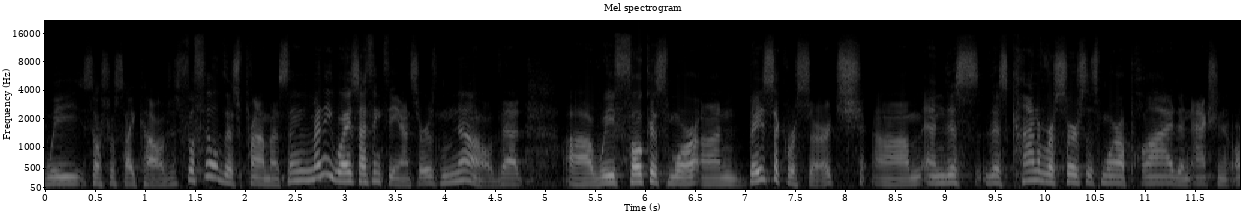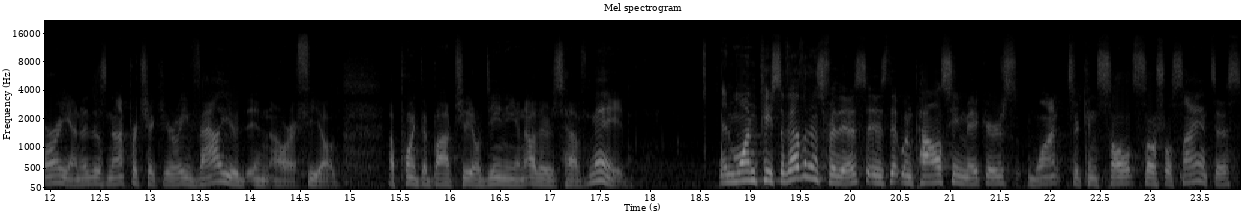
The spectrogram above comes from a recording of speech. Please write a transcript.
we social psychologists fulfilled this promise? And in many ways, I think the answer is no, that uh, we focus more on basic research, um, and this, this kind of research that's more applied and action-oriented is not particularly valued in our field, a point that Bob Cialdini and others have made. And one piece of evidence for this is that when policymakers want to consult social scientists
